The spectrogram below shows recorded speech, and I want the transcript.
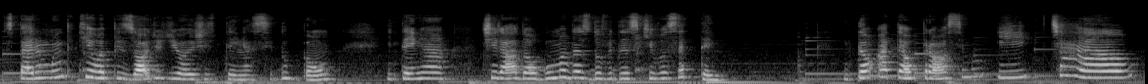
Espero muito que o episódio de hoje tenha sido bom e tenha tirado alguma das dúvidas que você tem. Então, até o próximo e tchau!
